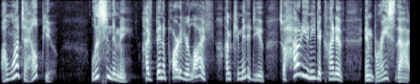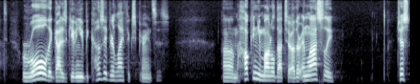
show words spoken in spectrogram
I want to help you. Listen to me. I've been a part of your life. I'm committed to you. So, how do you need to kind of embrace that role that God has given you because of your life experiences? Um, how can you model that to other? And lastly, just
